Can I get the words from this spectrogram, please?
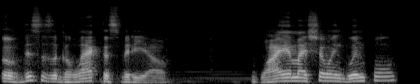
So if this is a Galactus video, why am I showing Gwenpool?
